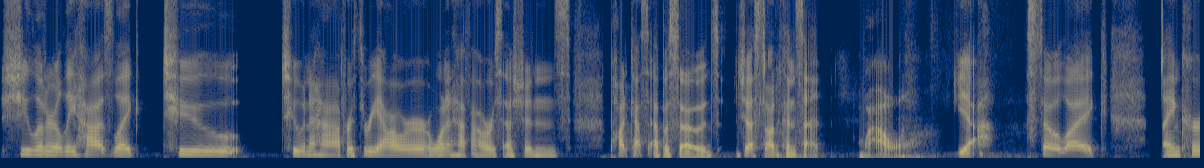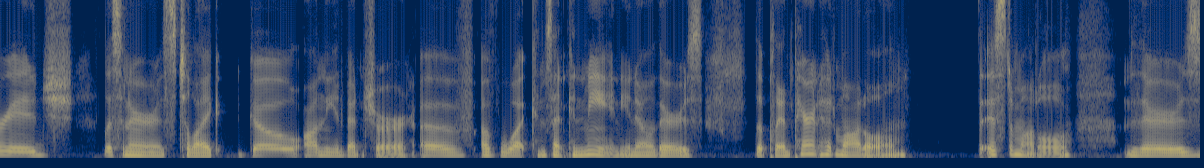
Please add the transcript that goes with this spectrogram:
she literally has like two two and a half or three hour or one and a half hour sessions podcast episodes just on consent. Wow. Yeah. So like I encourage listeners to like go on the adventure of of what consent can mean. You know, there's the Planned Parenthood model, the ISTA model, there's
